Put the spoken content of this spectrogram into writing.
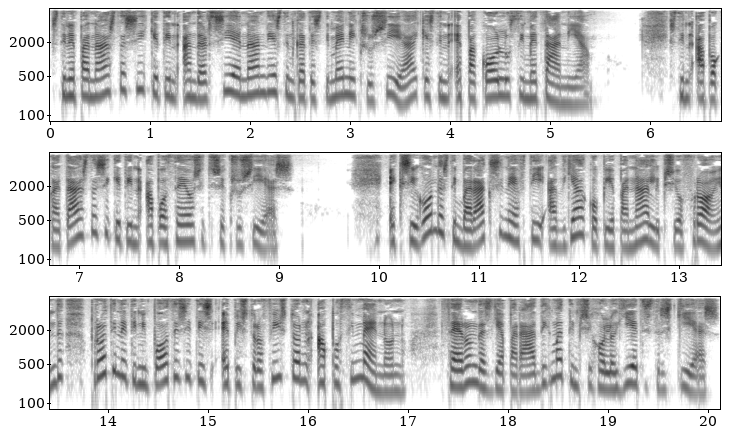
στην επανάσταση και την ανταρσία ενάντια στην κατεστημένη εξουσία και στην επακόλουθη μετάνοια, στην αποκατάσταση και την αποθέωση της εξουσίας. Εξηγώντας την παράξενη αυτή αδιάκοπη επανάληψη, ο Φρόιντ πρότεινε την υπόθεση της επιστροφής των αποθυμένων, φέροντας για παράδειγμα την ψυχολογία της θρησκείας.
